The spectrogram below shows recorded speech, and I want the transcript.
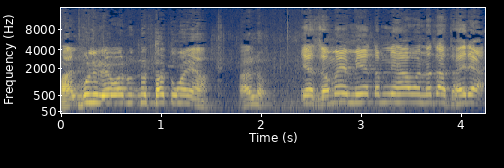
હાલ ભૂલી રહેવાનું જ નથી થતું અહીંયા. હાલો. એ જમાઈ મેં તમને આવા નતા ધર્યા.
